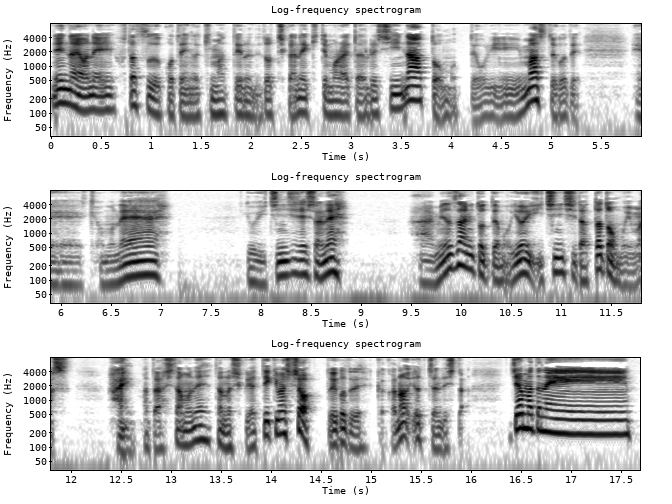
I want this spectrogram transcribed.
年内はね、2つ個展が決まっているんで、どっちかね、来てもらえたら嬉しいなと思っております。ということで、えー、今日もね、良い一日でしたね。はい、皆さんにとっても良い一日だったと思います。はい、また明日もね、楽しくやっていきましょう。ということで、画家のよっちゃんでした。じゃあまたねー。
